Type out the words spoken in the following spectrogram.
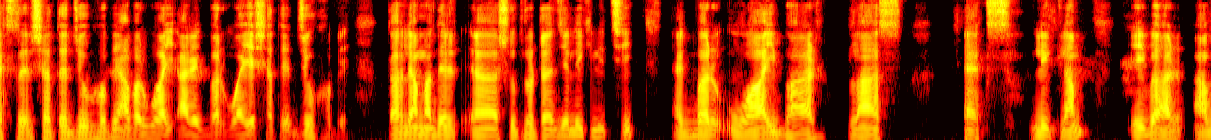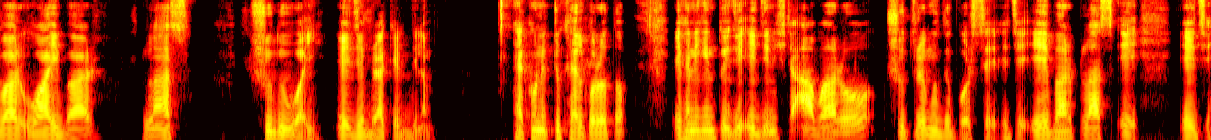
এক্সের সাথে যোগ হবে, আবার ওয়াই আরেকবার ওয়াই এর সাথে যোগ হবে। তাহলে আমাদের সূত্রটা যে লিখে নিচ্ছি, একবার ওয়াই বার প্লাস এক্স লিখলাম, এবার আবার ওয়াই বার প্লাস শুধু ওয়াই এই যে ব্র্যাকেট দিলাম। এখন একটু খেয়াল করো তো, এখানে কিন্তু এই যে, এই জিনিসটা আবারও সূত্রের মধ্যে পড়ছে, এই যে এ বার প্লাস এ এই যে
